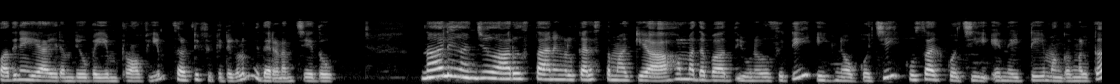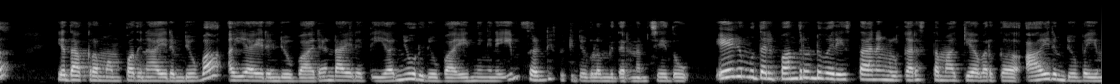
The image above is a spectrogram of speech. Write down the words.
പതിനയ്യായിരം രൂപയും ട്രോഫിയും സർട്ടിഫിക്കറ്റുകളും വിതരണം ചെയ്തു. നാല് അഞ്ച് ആറ് സ്ഥാനങ്ങൾ കരസ്ഥമാക്കിയ അഹമ്മദാബാദ് യൂണിവേഴ്സിറ്റി ഇഗ്നോ കൊച്ചി കുസാറ്റ് കൊച്ചി എന്നീ ടീം അംഗങ്ങൾക്ക് യഥാക്രമം പതിനായിരം രൂപ അയ്യായിരം രൂപ രണ്ടായിരത്തി അഞ്ഞൂറ് രൂപ എന്നിങ്ങനെയും സർട്ടിഫിക്കറ്റുകളും വിതരണം ചെയ്തു. ഏഴ് മുതൽ പന്ത്രണ്ട് വരെ സ്ഥാനങ്ങൾ കരസ്ഥമാക്കിയവർക്ക് ആയിരം രൂപയും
